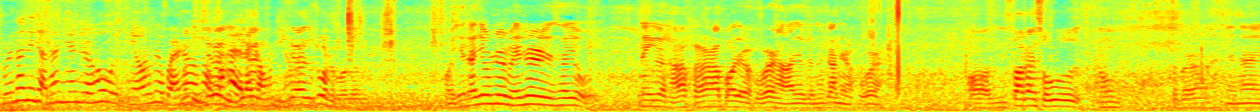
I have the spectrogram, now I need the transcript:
不是，那你两三天之后，你要是没还上，那我还得来找你。你现在是做什么的？我现在就是没事他有。那个啥，朋友啥包点活啥的，跟他干点活。哦，你大概收入能怎么样？现在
